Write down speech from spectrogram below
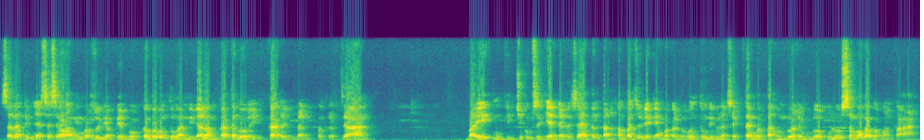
Selanjutnya, seseorang yang berzodiak Virgo, keberuntungan di dalam kategori karir dan pekerjaan. Baik, mungkin cukup sekian dari saya tentang empat zodiak yang bakal beruntung di bulan September tahun 2020. Semoga bermanfaat.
